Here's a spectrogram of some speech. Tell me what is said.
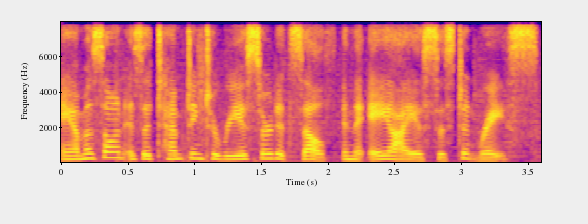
Amazon is attempting to reassert itself in the AI assistant race.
